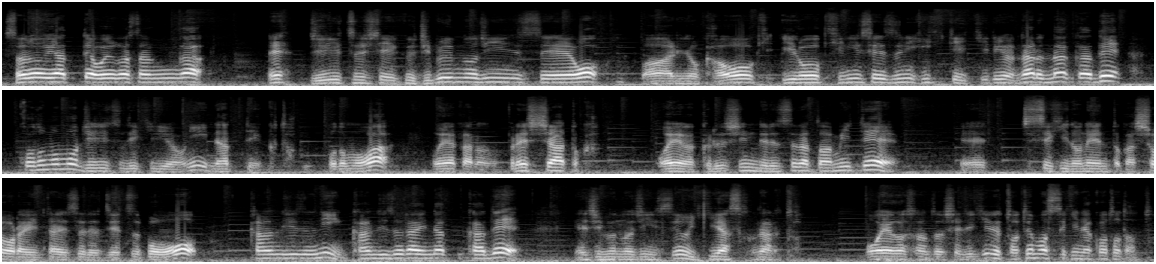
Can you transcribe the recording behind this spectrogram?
それをやって親御さんがね、自立していく自分の人生を周りの顔色を気にせずに生きていけるようになる中で子供も自立できるようになっていくと。子供は親からのプレッシャーとか、親が苦しんでる姿を見て、えー、自責の念とか将来に対する絶望を感じずに感じづらい中で、えー、自分の人生を生きやすくなると。親御さんとしてできるとても素敵なことだと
